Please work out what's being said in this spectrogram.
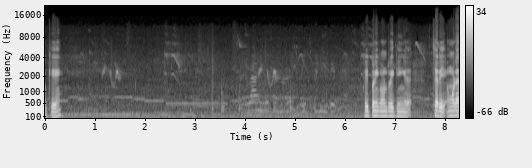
ஓகே வெயிட் பண்ணி கொண்டிருக்கீங்க சரி உங்களோட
